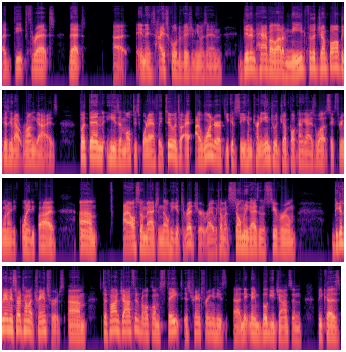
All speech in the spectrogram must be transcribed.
a deep threat that uh, in his high school division he was in didn't have a lot of need for the jump ball because he could outrun guys. But then he's a multi-sport athlete too, and so I, I wonder if you could see him turning into a jump ball kind of guy as well at 6'3", 185. Um, I also imagine though he gets a red shirt, right? We're talking about so many guys in the receiver room because we haven't even started talking about transfers. Um, Stephon Johnson from Oklahoma State is transferring, and he's uh, nicknamed Boogie Johnson because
